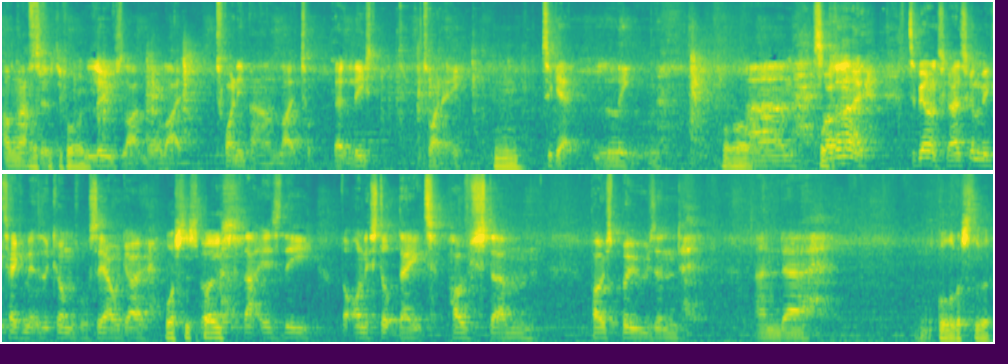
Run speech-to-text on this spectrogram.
I'm gonna have to lose like more like 20 pound, like at least 20 Mm. to get lean. Um, so I don't know. To be honest, guys, gonna be taking it as it comes. We'll see how we go. This But space. that is the the honest update post um, post booze and and. Uh, All the rest of it.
